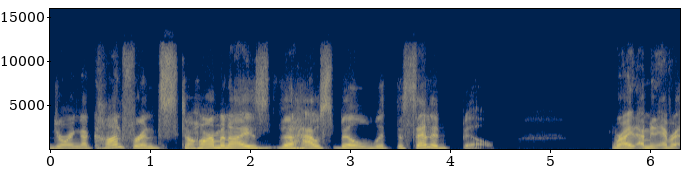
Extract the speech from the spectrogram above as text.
during a conference to harmonize the house bill with the senate bill right? I mean, ever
